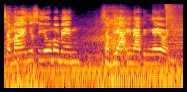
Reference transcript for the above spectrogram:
samahan nyo si Yoma Men sa biyahe natin ngayon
